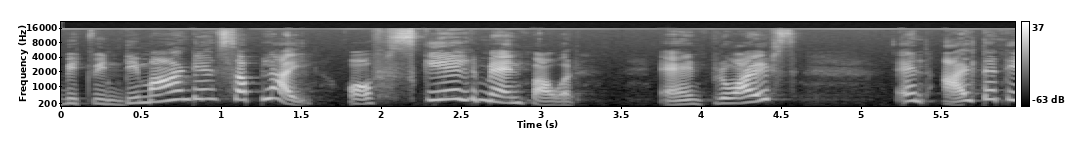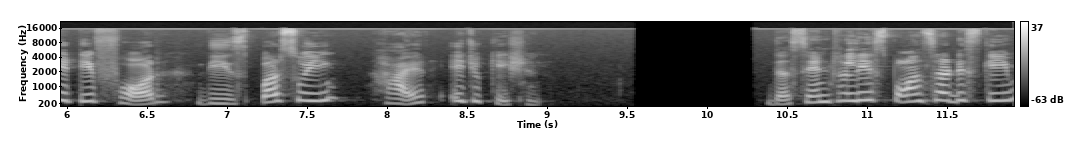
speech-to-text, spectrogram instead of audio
between demand and supply of skilled manpower and provides an alternative for these pursuing higher education. The centrally sponsored scheme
